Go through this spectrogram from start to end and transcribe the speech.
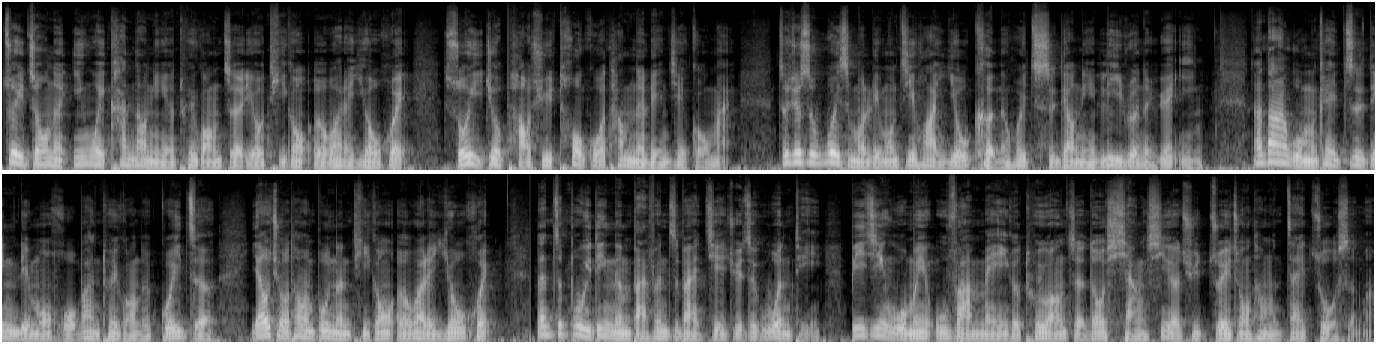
最终呢，因为看到你的推广者有提供额外的优惠，所以就跑去透过他们的链接购买。这就是为什么联盟计划有可能会吃掉你利润的原因。那当然，我们可以制定联盟伙伴推广的规则，要求他们不能提供额外的优惠，但这不一定能百分之百解决这个问题。毕竟，我们也无法每一个推广者都详细的去追踪他们在做什么。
